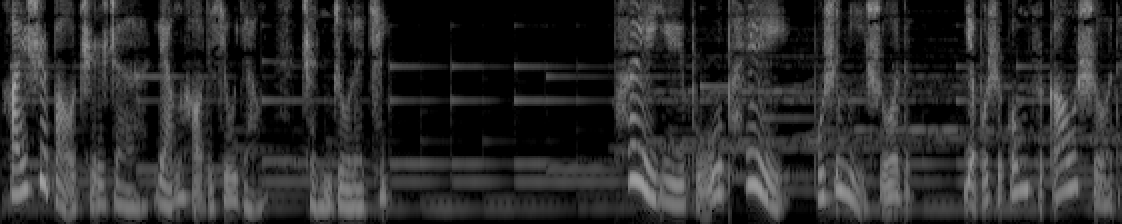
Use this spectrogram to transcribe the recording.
还是保持着良好的修养，沉住了气。配与不配，不是你说的，也不是公子高说的，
